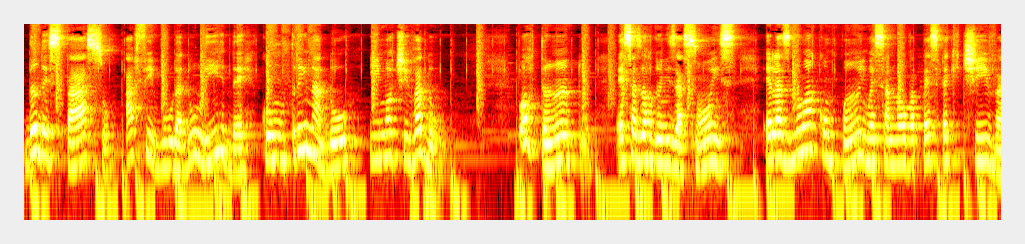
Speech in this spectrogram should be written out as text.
dando espaço à figura do líder como treinador e motivador. Portanto, essas organizações elas não acompanham essa nova perspectiva,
